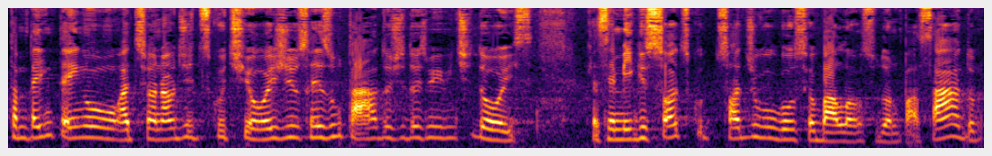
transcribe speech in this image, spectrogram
também tem o adicional de discutir hoje os resultados de 2022 que a CEMIG só, só divulgou o seu balanço do ano passado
